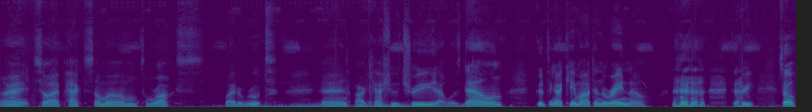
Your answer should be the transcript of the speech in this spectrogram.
all right so i packed some um, some rocks by the root and our cashew tree that was down. Good thing i came out in the rain now. So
